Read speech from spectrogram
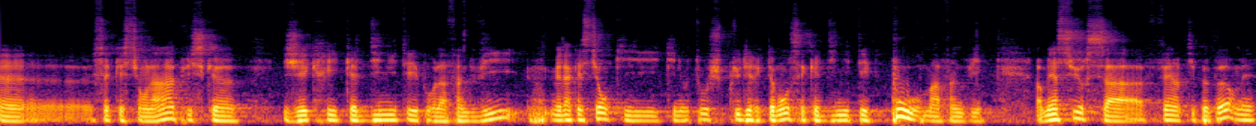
euh, cette question-là, puisque j'ai écrit quelle dignité pour la fin de vie, mais la question qui, qui nous touche plus directement, c'est quelle dignité pour ma fin de vie? Alors bien sûr, ça fait un petit peu peur, mais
